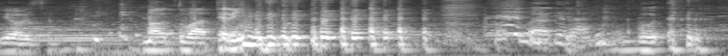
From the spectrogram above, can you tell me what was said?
Diyosa. Mouth watering. Mouth watering.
